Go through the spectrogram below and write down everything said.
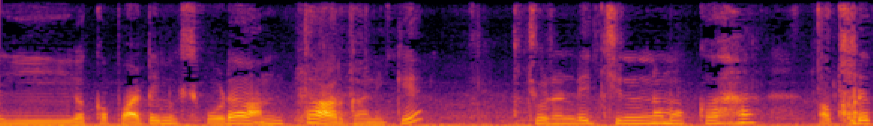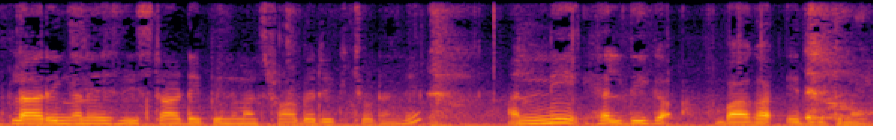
ఈ యొక్క పార్టీ మిక్స్ కూడా అంతా ఆర్గానికే. చూడండి చిన్న మొక్క. అప్పుడే ఫ్లవరింగ్ అనేది స్టార్ట్ అయిపోయింది మన స్ట్రాబెర్రీకి చూడండి. అన్నీ హెల్తీగా బాగా ఎదుగుతున్నాయి.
